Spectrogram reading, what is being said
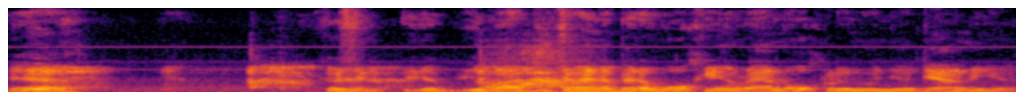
Yeah, because you, you, you might be doing a bit of walking around Auckland when you're down here.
